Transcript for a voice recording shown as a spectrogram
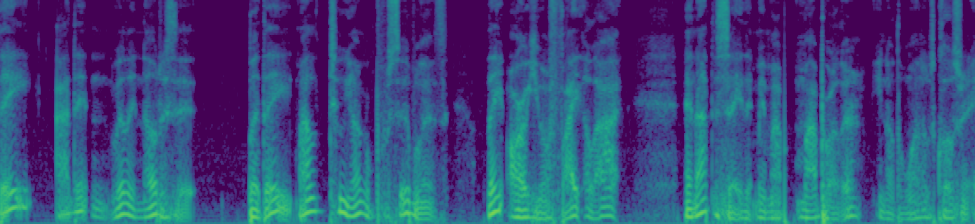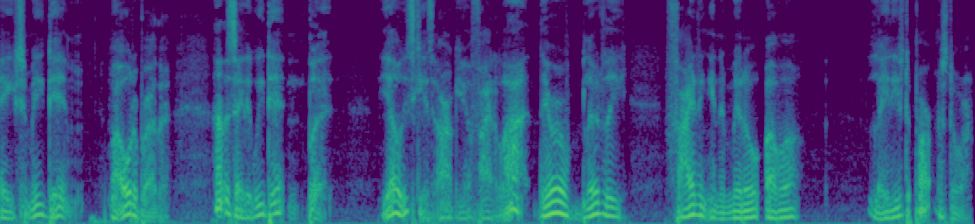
they, I didn't really notice it, but they, my two younger siblings, they argue and fight a lot. And not to say that me my, my brother, you know, the one who's closer in age to me, didn't. My older brother. Not to say that we didn't, but yo, these kids argue and fight a lot. They were literally fighting in the middle of a ladies' department store.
